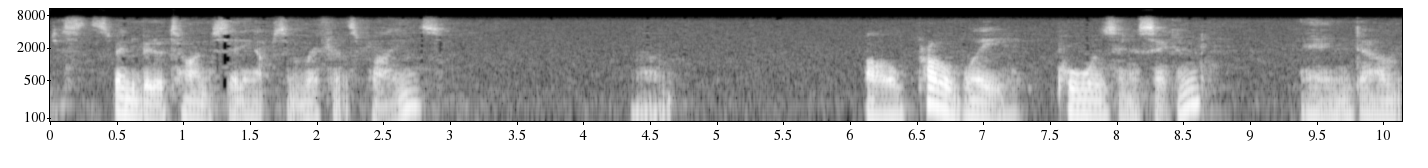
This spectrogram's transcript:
just spend a bit of time setting up some reference planes. Um, I'll probably pause in a second and um,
